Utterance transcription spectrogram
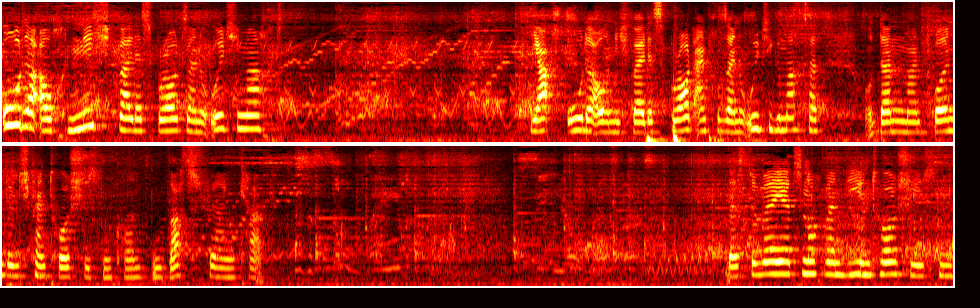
Oder auch nicht, weil der Sprout seine Ulti macht. Ja, oder auch nicht, weil der Sprout einfach seine Ulti gemacht hat und dann mein Freund und ich kein Tor schießen konnten. Was für ein Kack. Beste wäre jetzt noch, wenn die ein Tor schießen.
